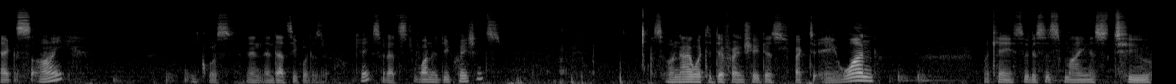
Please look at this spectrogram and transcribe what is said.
xi equals, and, and that's equal to 0. Okay, so that's one of the equations. So now I want to differentiate this respect to a1. Okay, so this is minus 2,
